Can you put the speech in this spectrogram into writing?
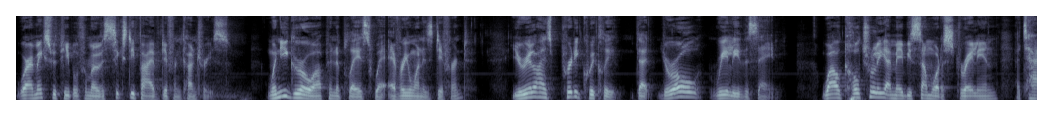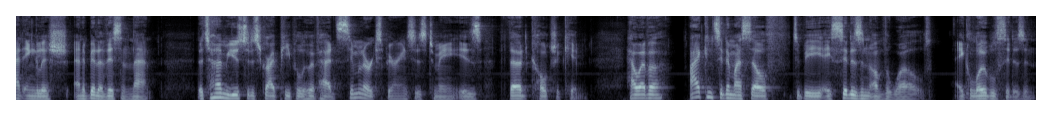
where I mixed with people from over 65 different countries. When you grow up in a place where everyone is different, you realize pretty quickly that you're all really the same. While culturally I may be somewhat Australian, a tad English, and a bit of this and that, the term used to describe people who have had similar experiences to me is third culture kid. However, I consider myself to be a citizen of the world, a global citizen.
